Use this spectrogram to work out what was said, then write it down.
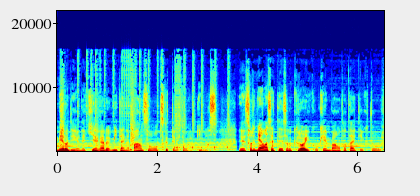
メロディーが出来上がるみたいな伴奏を作ってる人がいます。でそれに合わせてその黒いこう鍵盤を叩いていくと不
